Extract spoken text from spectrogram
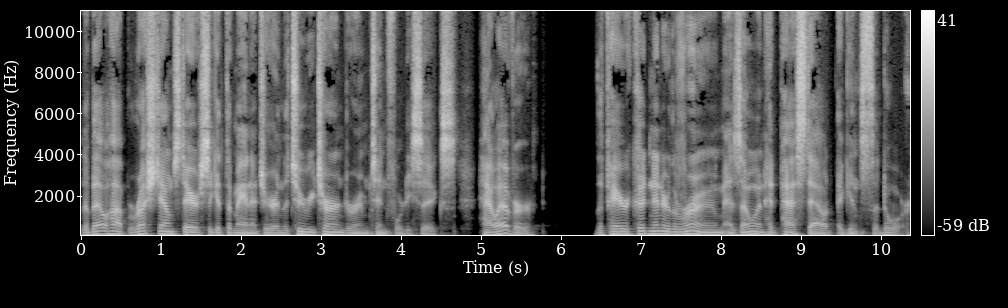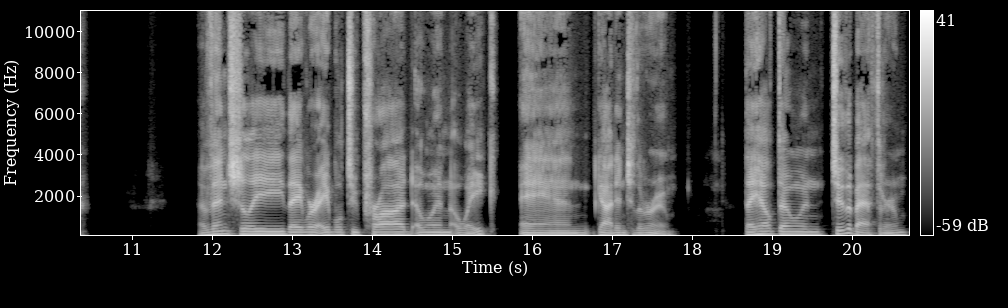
The bellhop rushed downstairs to get the manager, and the two returned to room 1046. However, the pair couldn't enter the room as Owen had passed out against the door. Eventually, they were able to prod Owen awake and got into the room. They helped Owen to the bathroom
